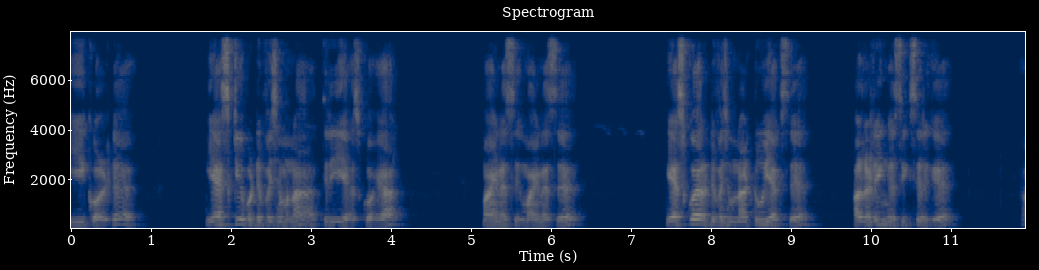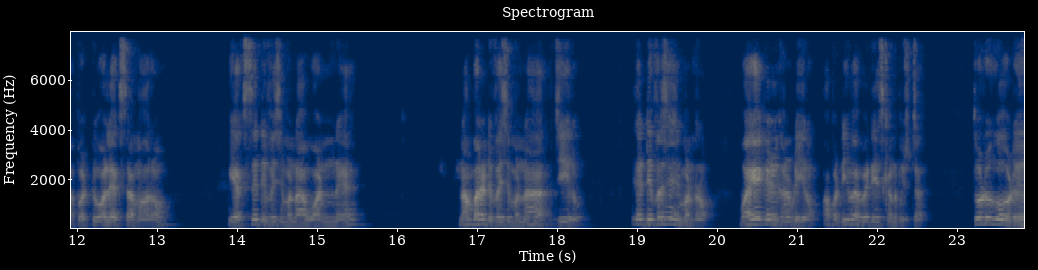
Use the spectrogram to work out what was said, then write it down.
equal to X cube differentiation பண்ணால் த்ரீ எஸ் ஸ்கொயர் மைனஸுக்கு மைனஸு எஸ் ஸ்கொயர் டிஃபிஷன் பண்ணால் டூ எக்ஸு ஆல்ரெடி இங்கே சிக்ஸ் இருக்குது அப்போ டுவெல் எக்ஸாக மாறும். எக்ஸு டிஃபிஷன் பண்ணால் ஒன்று நம்பரை டிஃபிஷன் பண்ணால் ஜீரோ இதை டிஃப்ரென்ஷியேஷன் பண்ணுறோம் வகைக்கெழு கண்டுபிடிக்கிறோம். அப்போ டிவை பை டேஸ் கண்டுபிடிச்சிட்டேன். தொடுகோடு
